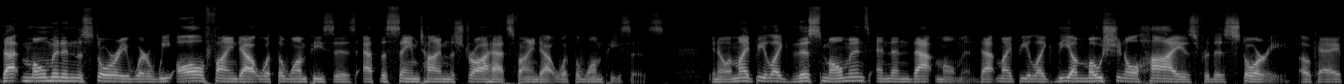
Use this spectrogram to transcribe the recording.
That moment in the story where we all find out what the One Piece is at the same time the Straw Hats find out what the One Piece is You know, it might be like this moment and then that moment. That might be like the emotional highs for this story, okay?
